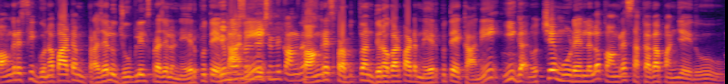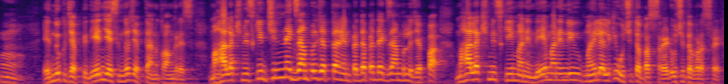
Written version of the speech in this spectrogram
కాంగ్రెస్కి గుణపాఠం ప్రజలు జూబ్లీహిల్స్ ప్రజలు నేర్పితే కానీ కాంగ్రెస్? కాంగ్రెస్ ప్రభుత్వం దినగొనపాఠం నేర్పితే కానీ ఈ వచ్చే మూడేళ్ళలో కాంగ్రెస్ చక్కగా పనిచేయదు. ఎందుకు చెప్పింది? ఏం చేసిందో చెప్తాను కాంగ్రెస్. మహాలక్ష్మి స్కీమ్ చిన్న ఎగ్జాంపుల్ చెప్తాను నేను పెద్ద పెద్ద ఎగ్జాంపుల్ చెప్పా. మహాలక్ష్మి స్కీమ్ అనింది. ఏమనింది? మహిళలకి ఉచిత బస్ రైడ్ ఉచిత బస్ రైడ్.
